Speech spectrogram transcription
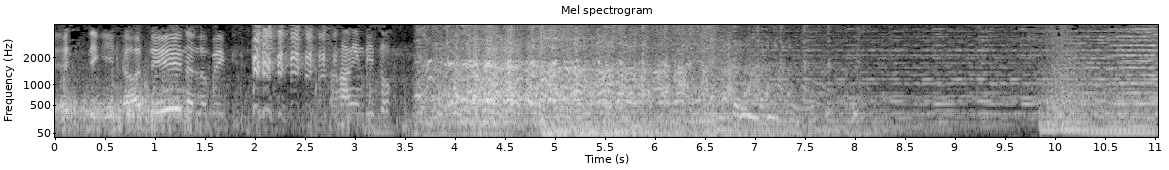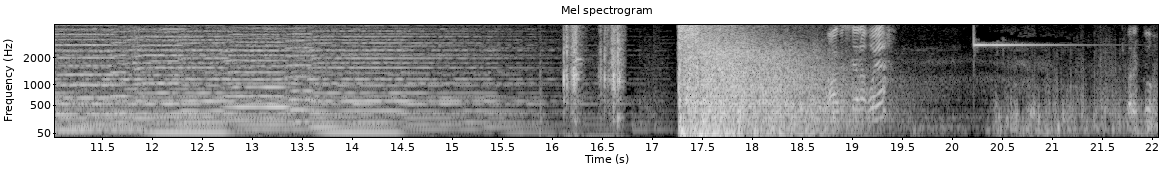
testingin natin ang lamig. Sa hangin dito. Bagus ka na kuya? Balik ko.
